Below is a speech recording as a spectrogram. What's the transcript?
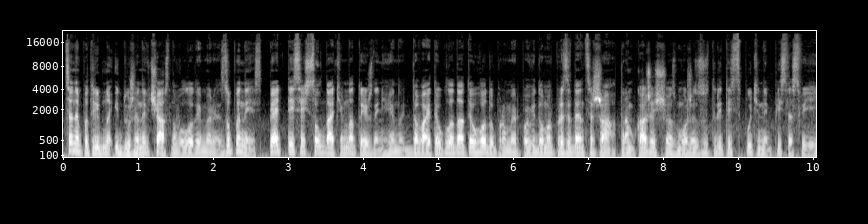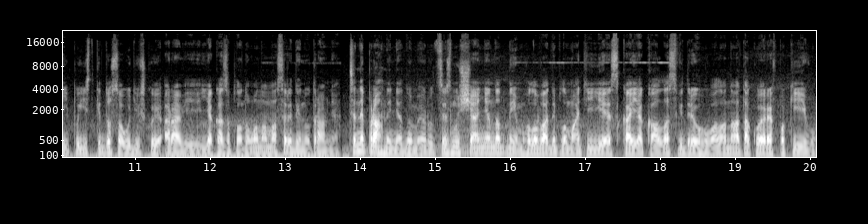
Це не потрібно і дуже невчасно, Володимире. Зупинись, 5 тисяч солдатів на тиждень гинуть. Давайте укладати угоду про мир. Повідомив президент США. Трамп каже, що зможе зустрітись з Путіним після своєї поїздки до Саудівської Аравії, яка запланована на середину травня. Це не прагнення до миру, це знущання над ним. Голова дипломатії ЄС Кая Каллас відреагувала на атаку РФ по Києву,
